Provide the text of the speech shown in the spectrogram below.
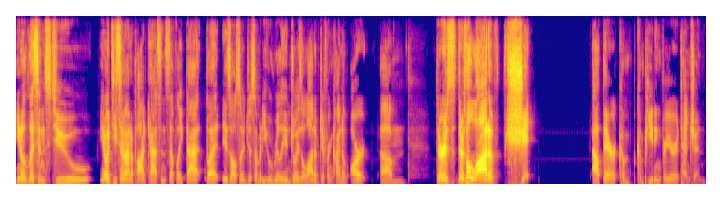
you know listens to you know a decent amount of podcasts and stuff like that but is also just somebody who really enjoys a lot of different kind of art um, there's there's a lot of shit out there com- competing for your attention.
